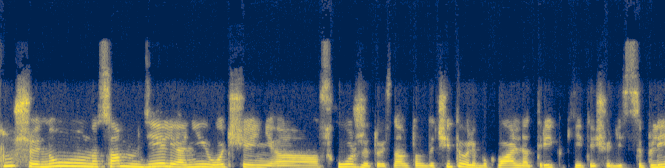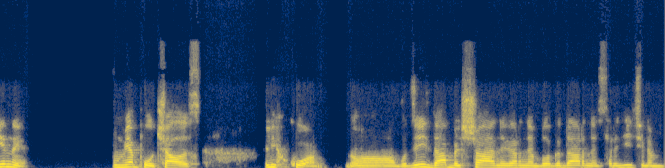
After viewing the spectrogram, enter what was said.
Слушай, ну, на самом деле они очень э, схожи, то есть нам там дочитывали буквально три какие-то еще дисциплины. У меня получалось легко. А, вот здесь, да, большая, наверное, благодарность родителям,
